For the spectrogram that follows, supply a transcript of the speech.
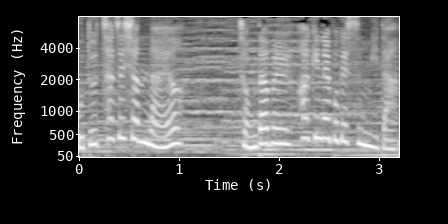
모두 찾으셨나요? 정답을 확인해 보겠습니다.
